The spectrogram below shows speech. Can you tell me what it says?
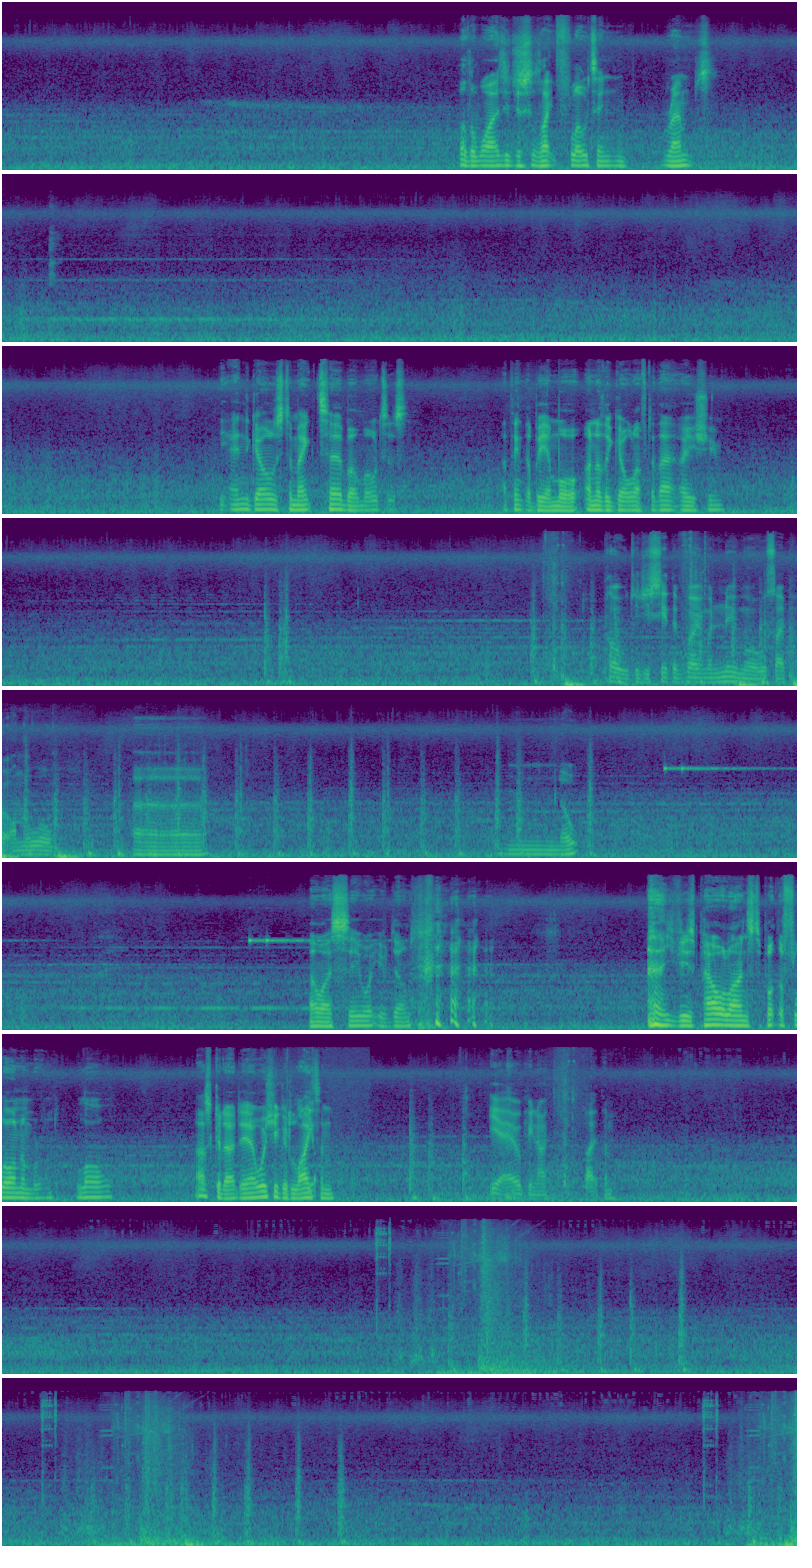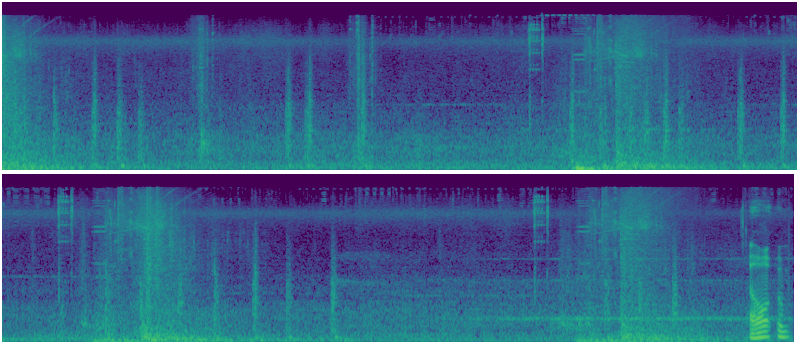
Otherwise, it just was like floating ramps. End goal is to make turbo motors. I think there'll be a more another goal after that, I assume. Paul, did you see the Roman numerals I put on the wall? Uh, nope. Oh, I see what you've done. you've used power lines to put the floor number on. Lol. That's a good idea. I wish you could light them. Yeah, it would be nice to light them.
